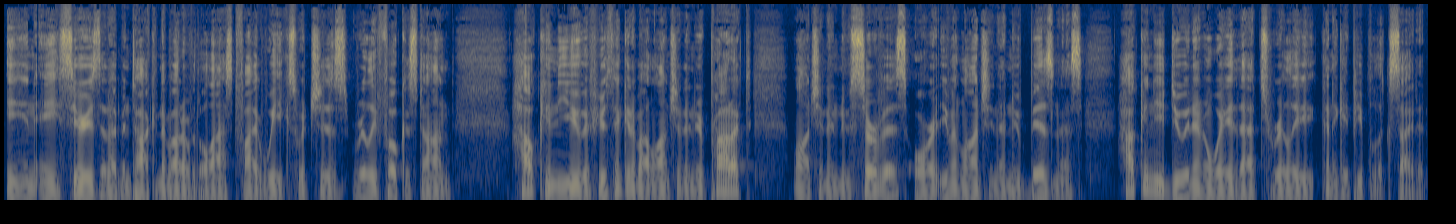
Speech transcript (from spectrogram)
in a series that I've been talking about over the last five weeks, which is really focused on how can you, if you're thinking about launching a new product, launching a new service, or even launching a new business, how can you do it in a way that's really going to get people excited?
